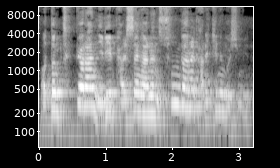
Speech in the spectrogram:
어떤 특별한 일이 발생하는 순간을 가리키는 것입니다.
